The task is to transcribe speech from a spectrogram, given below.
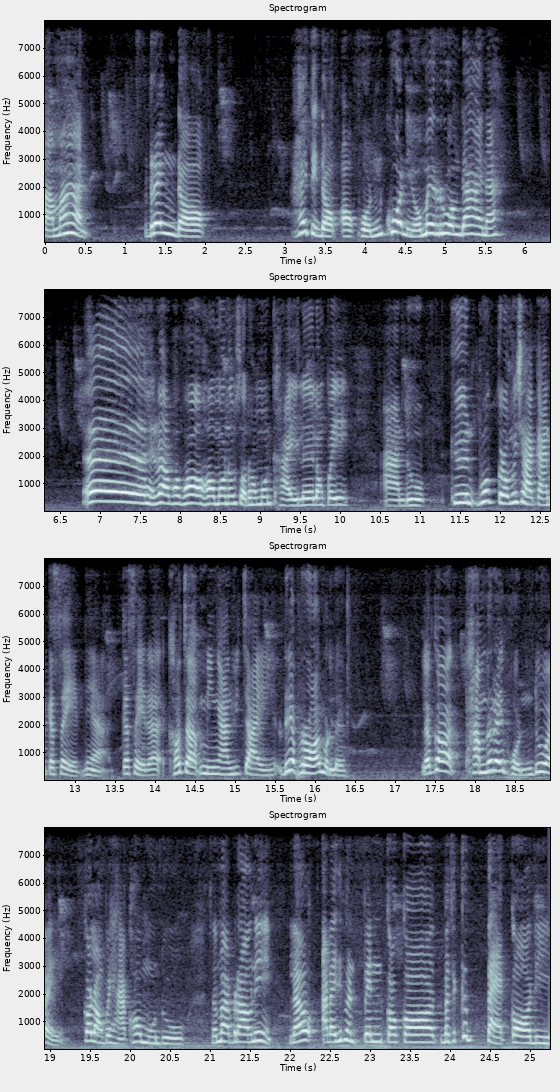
สามารถเร่งดอก ให้ติดดอกออกผลขั้วเหนียวไม่ร่วงได้นะ เออ เห็นว่าพอพอฮอร์โมนนมสดฮอร์โมนไข่เลยลองไปอ่านดู คือพวกกรมวิชาการเกษตรเนี่ยเกษตรอะเขาจะมีงานวิจัยเรียบร้อยหมดเลย แล้วก็ทำแล้วได้ผลด้วย ก็ลองไปหาข้อมูลดูสำหรับเรานี่แล้วอะไรที่มันเป็นกอกอมันจะก็แตกกอดี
